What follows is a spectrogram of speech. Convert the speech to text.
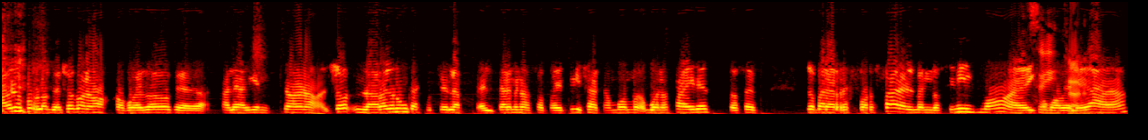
Hablo por lo que yo conozco, porque algo que sale alguien... No, no, no, yo la verdad que nunca escuché la- el término sopaipilla acá en Bu- Buenos Aires, entonces yo para reforzar el mendocinismo, ahí Sí. como Claro. delegada,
